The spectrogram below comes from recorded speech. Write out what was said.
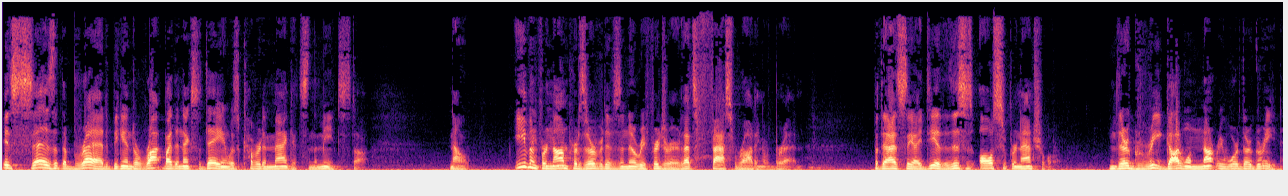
it says that the bread began to rot by the next day and was covered in maggots and the meat stuff. Now, even for non preservatives and no refrigerator, that's fast rotting of bread. But that's the idea that this is all supernatural. Their greed, God will not reward their greed.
